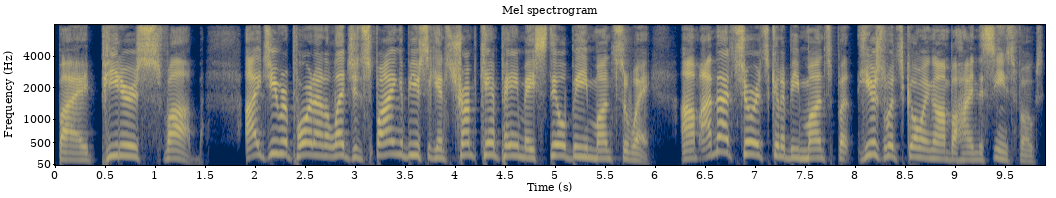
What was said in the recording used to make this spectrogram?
by Petr Svab. IG report on alleged spying abuse against Trump campaign may still be months away. Um, I'm not sure it's going to be months, but here's what's going on behind the scenes, folks.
